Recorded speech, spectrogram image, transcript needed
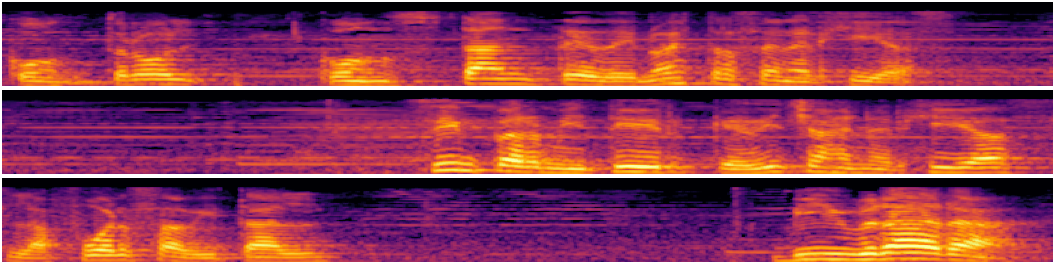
control constante de nuestras energías, sin permitir que dichas energías, la fuerza vital, vibrara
